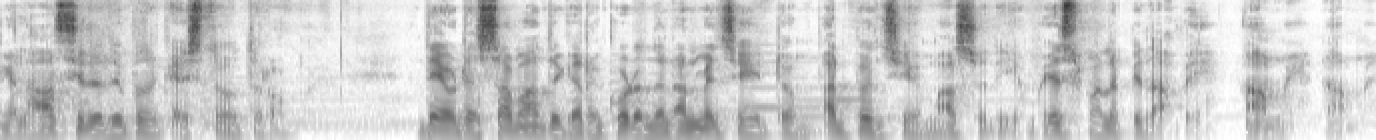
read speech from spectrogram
எங்கள் ஆசீர்வதிப்பதற்கு ஸ்தோத்திரம். தேவடைய சமாதிகாரம் கூட இந்த நன்மை செய்யட்டும் அற்புதம் செய்யும் ஆஸ்வதியும் இயேசு மலப்பிதாவே ஆமே ஆமே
